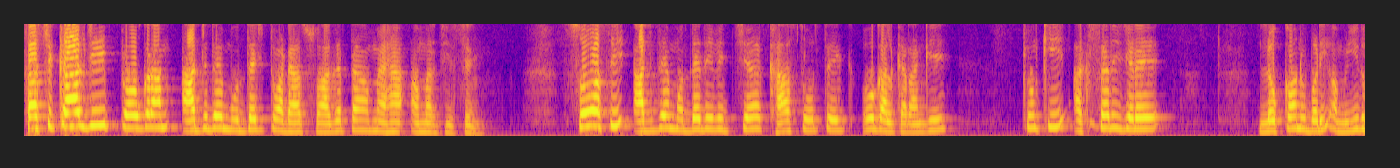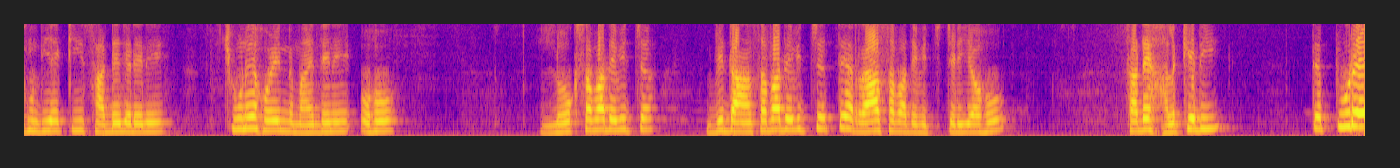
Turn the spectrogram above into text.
ਸਤਿ ਸ਼੍ਰੀ ਅਕਾਲ ਜੀ, ਪ੍ਰੋਗਰਾਮ ਅੱਜ ਦੇ ਮੁੱਦੇ 'ਚ ਤੁਹਾਡਾ ਸਵਾਗਤ ਹੈ ਮੈਂ ਹਾਂ ਅਮਰਜੀਤ ਸਿੰਘ। ਸੋ ਅਸੀਂ ਅੱਜ ਦੇ ਮੁੱਦੇ ਦੇ ਵਿੱਚ ਖਾਸ ਤੌਰ ਤੇ ਉਹ ਗੱਲ ਕਰਾਂਗੇ, ਕਿਉਂਕਿ ਅਕਸਰ ਹੀ ਜਿਹੜੇ ਲੋਕਾਂ ਨੂੰ ਬੜੀ ਉਮੀਦ ਹੁੰਦੀ ਹੈ ਕਿ ਸਾਡੇ ਜਿਹੜੇ ਨੇ ਚੁਣੇ ਹੋਏ ਨੁਮਾਇੰਦੇ ਨੇ, ਉਹ ਲੋਕ ਸਭਾ ਦੇ ਵਿੱਚ, ਵਿਧਾਨ ਸਭਾ ਦੇ ਵਿੱਚ ਤੇ ਰਾਜ ਸਭਾ ਦੇ ਵਿੱਚ ਜਿਹੜੀ ਆ ਉਹ ਸਾਡੇ ਹਲਕੇ ਦੀ ਤੇ ਪੂਰੇ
